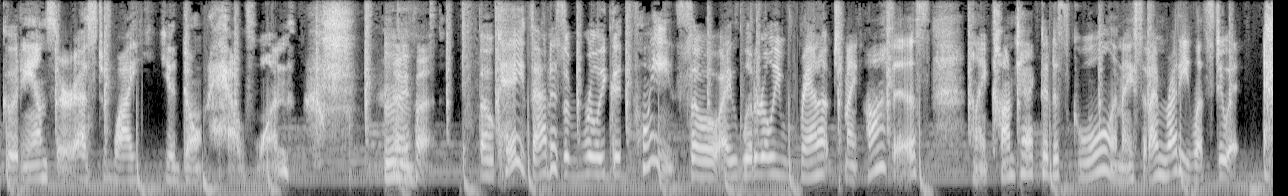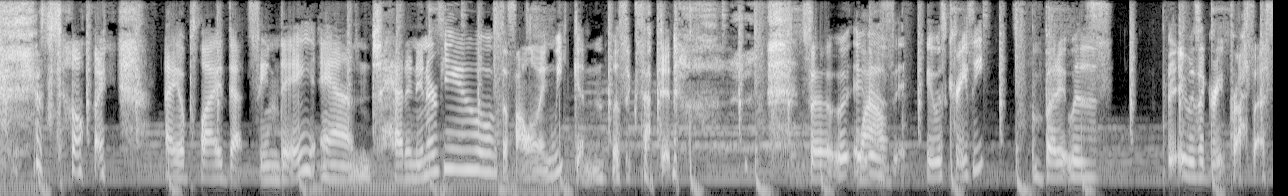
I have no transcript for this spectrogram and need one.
good answer as to why you don't have one. Mm. I thought, okay, that is a really good point. So I literally ran up to my office and I contacted a school and I said, I'm ready, let's do it. so I, I applied that same day and had an interview the following week and was accepted. so it wow. was it was crazy, but it was it was a great process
